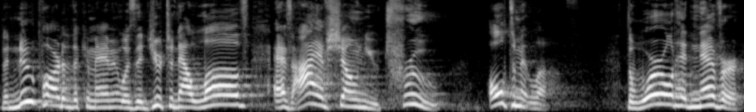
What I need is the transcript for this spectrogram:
The new part of the commandment was that you're to now love as I have shown you true, ultimate love. The world had never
